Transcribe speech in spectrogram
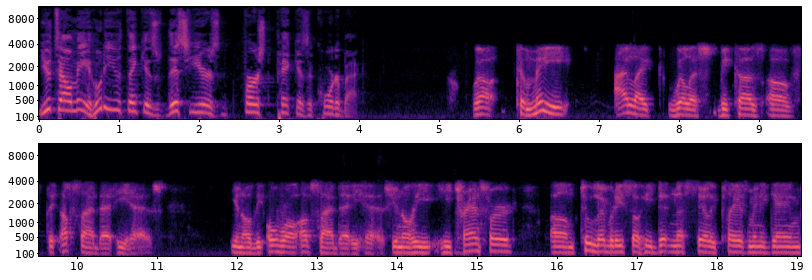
you tell me, who do you think is this year's first pick as a quarterback? Well, to me, I like Willis because of the upside that he has. You know, the overall upside that he has. You know, he he transferred um, to Liberty, so he didn't necessarily play as many games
